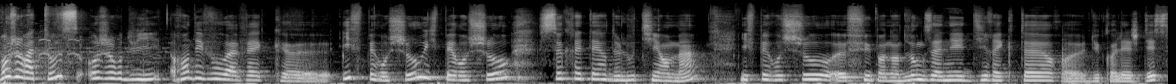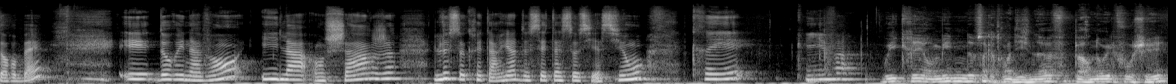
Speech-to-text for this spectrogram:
Bonjour à tous. Aujourd'hui, rendez-vous avec euh, Yves Perrochot. Yves Perrochot, secrétaire de l'outil en main. Yves Perrochot euh, fut pendant de longues années directeur euh, du collège des Sorbets. Et dorénavant, il a en charge le secrétariat de cette association créée, Yves Oui, créée en 1999 par Noël Fauché.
